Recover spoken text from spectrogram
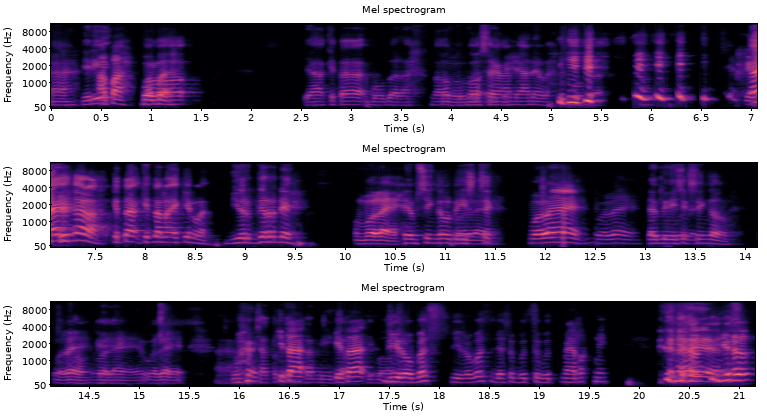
Nah, Jadi apa? kalau Boba. ya kita boba lah, nggak boba, nggak usah yang oke. aneh-aneh lah. Boba. Oke. eh enggak lah, kita kita naikin lah. Burger deh, Boleh. dem single Boleh. basic, Boleh, boleh. dan basic Boleh. single. Boleh, Oke. boleh, boleh. Nah, catat kita di- kita di bawah. di Robas, di Robas sudah sebut-sebut merek nih. Iya. Tinggal-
